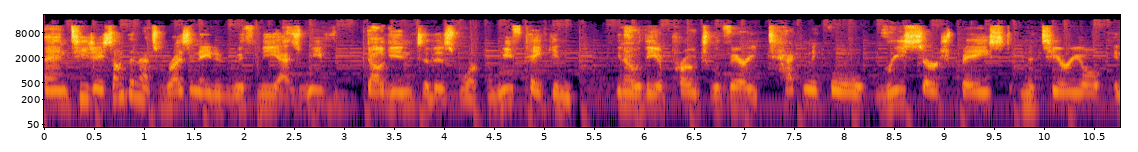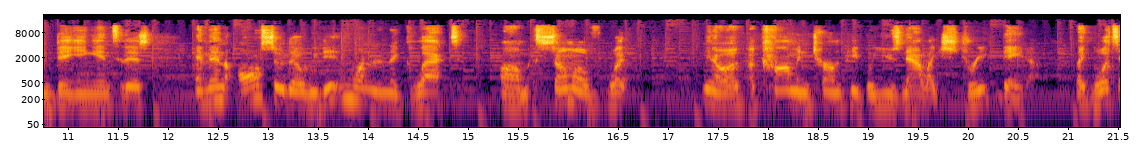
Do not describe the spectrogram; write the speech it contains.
and TJ, something that's resonated with me as we've dug into this work and we've taken, you know, the approach with very technical, research based material in digging into this. And then also, though, we didn't want to neglect um, some of what, you know, a, a common term people use now, like street data, like what's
